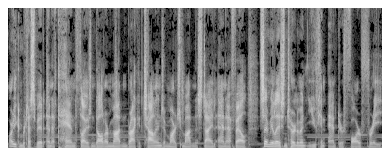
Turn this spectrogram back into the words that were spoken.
or you can participate in a $10,000 Madden Bracket Challenge, a March Madness style NFL simulation tournament you can enter for free.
